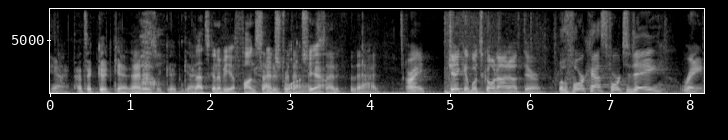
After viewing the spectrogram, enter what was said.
Yeah, that's a good get. That wow. is a good get. That's going to be a fun Excited speech for to watch. That. Yeah. Excited for that. All right, Jacob, what's going on out there? Well, the forecast for today, rain.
